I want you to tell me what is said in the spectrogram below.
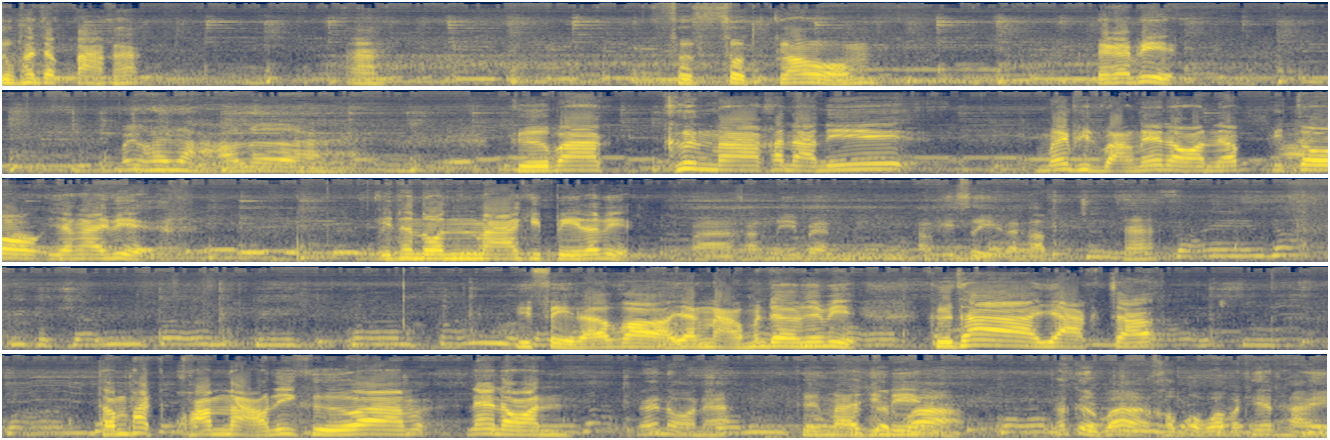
ดูพันจากปากฮะอะสุดๆครับผม เป็นไงพี่ ไม่ค่อยหนาวเลย คือมาขึ้นมาขนาดนี้ไม่ผิดหวังแน่นอนครับ พี่โจยังไงพี่ อินทนนท์มากี่ปีแล้วพี่ มาครั้งนี้เป็นครั้งที่สี่แล้วครับ ฮะที่สี่แล้วก็ยังหนาวเหมือนเดิมใช่ไหมพี่ คือถ้าอยากจะสัมผัสความหนาวนี่คือว่าแน่นอน แน่นอนนะฮะขึ้นมาถ้าที่เกิดนี่ว่าถ้าเกิดว่าเขาบอกว่าประเทศไทย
